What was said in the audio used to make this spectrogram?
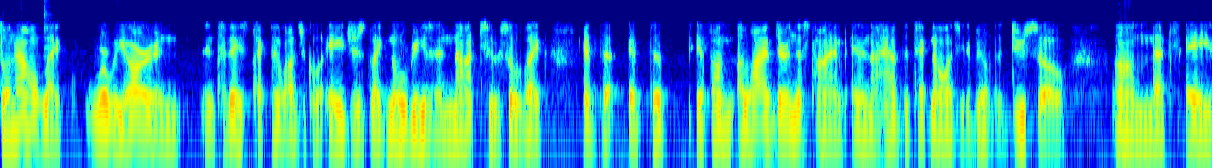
So now, like, where we are in, in today's technological age is like no reason not to. So, like, if the, if the, if I'm alive during this time and I have the technology to be able to do so, um, that's A,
